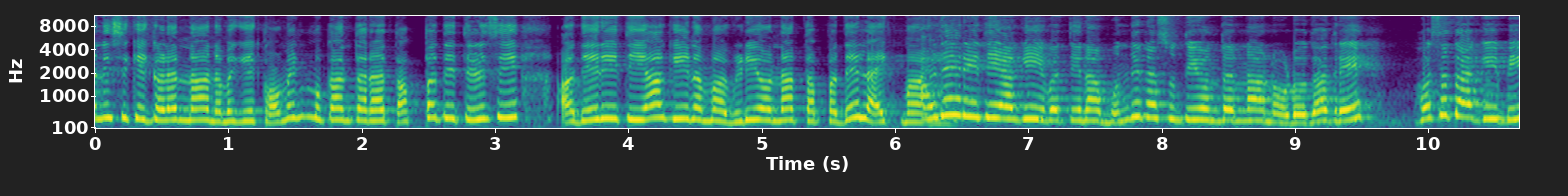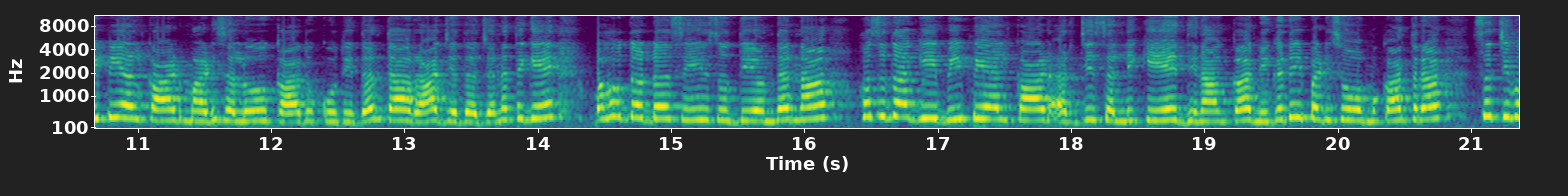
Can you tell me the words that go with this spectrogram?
ಅನಿಸಿಕೆಗಳನ್ನು ನಮಗೆ ಕಾಮೆಂಟ್ ಮುಖಾಂತರ ತಪ್ಪದೆ ತಿಳಿಸಿ ಅದೇ ರೀತಿಯಾಗಿ ನಮ್ಮ ವಿಡಿಯೋನ ತಪ್ಪದೆ ಲೈಕ್ ಮಾಡಿ. ಅದೇ ರೀತಿಯಾಗಿ ಇವತ್ತಿನ ಮುಂದಿನ ಸುದ್ದಿಯೊಂದನ್ನು ನೋಡೋದಾದ್ರೆ ಹೊಸದಾಗಿ ಬಿಪಿಎಲ್ ಕಾರ್ಡ್ ಮಾಡಿಸಲು ಕಾದು ಕೂತಿದ್ದಂತ ರಾಜ್ಯದ ಜನತೆಗೆ ಬಹುದೊಡ್ಡ ಸಿಹಿ ಸುದ್ದಿಯೊಂದನ್ನ ಹೊಸದಾಗಿ ಬಿಪಿಎಲ್ ಕಾರ್ಡ್ ಅರ್ಜಿ ಸಲ್ಲಿಕೆಯೇ ದಿನಾಂಕ ನಿಗದಿಪಡಿಸುವ ಮುಖಾಂತರ ಸಚಿವ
